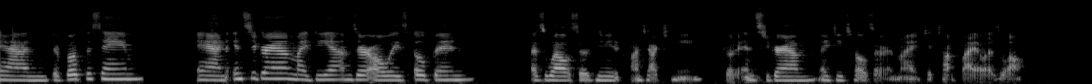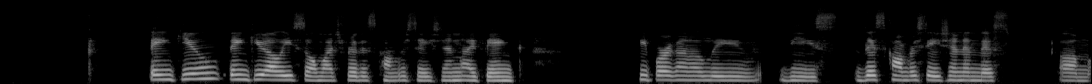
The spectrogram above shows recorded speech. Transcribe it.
And they're both the same. And Instagram, my DMs are always open as well. So if you need to contact me, go to Instagram. My details are in my TikTok bio as well. Thank you. Thank you, Ellie, so much for this conversation. I think people are going to leave these this conversation and this um,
